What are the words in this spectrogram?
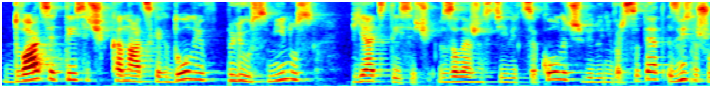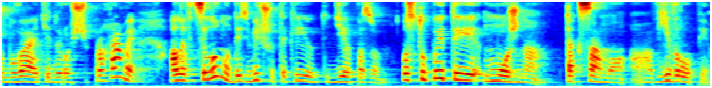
20 тисяч канадських доларів плюс-мінус 5 тисяч, в залежності від це коледж, від університет. Звісно, що бувають і дорожчі програми, але в цілому десь більше такий от діапазон. Поступити можна так само в Європі.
